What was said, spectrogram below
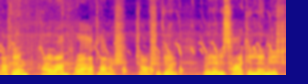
Bakın hayvan rahatlamış. Çok şükür böyle bir sakinlemiş.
